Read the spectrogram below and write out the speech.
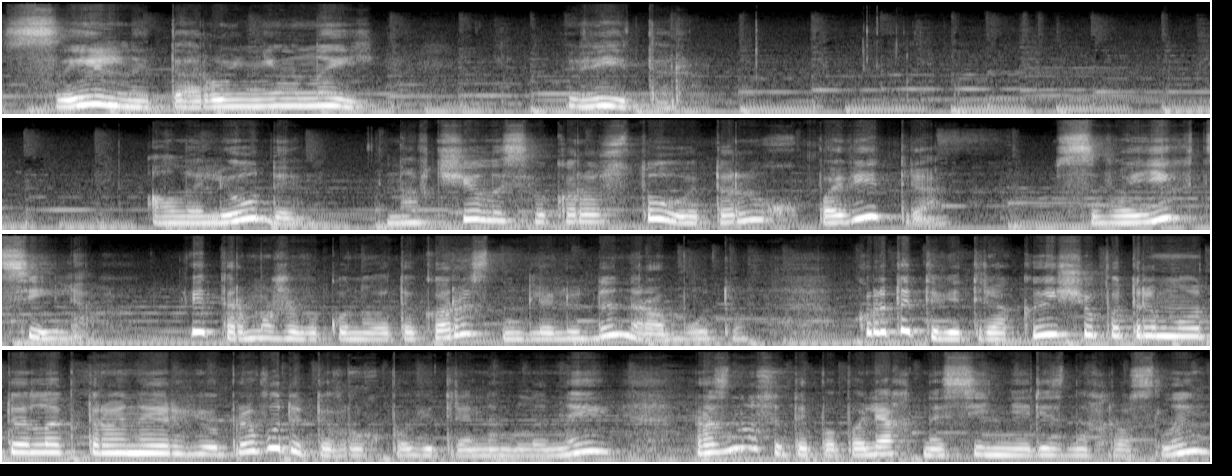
сильний та руйнівний вітер. Але люди навчились використовувати рух повітря в своїх цілях. Вітер може виконувати корисну для людини роботу, крутити вітряки, щоб отримувати електроенергію, приводити в рух повітряні млини, розносити по полях насіння різних рослин.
